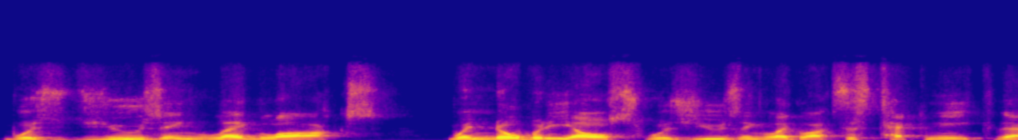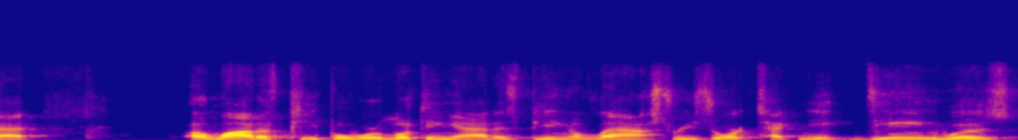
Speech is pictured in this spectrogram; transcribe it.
was using leg locks when nobody else was using leg locks. This technique that a lot of people were looking at as being a last resort technique. Dean was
